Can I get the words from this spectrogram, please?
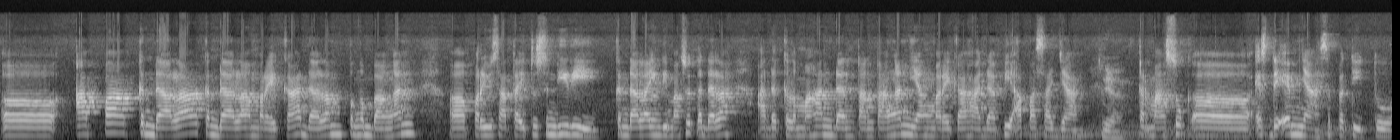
eh, apa kendala-kendala mereka dalam pengembangan eh, pariwisata itu sendiri. Kendala yang dimaksud adalah ada kelemahan dan tantangan yang mereka hadapi apa saja ya termasuk eh, SDM-nya seperti itu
